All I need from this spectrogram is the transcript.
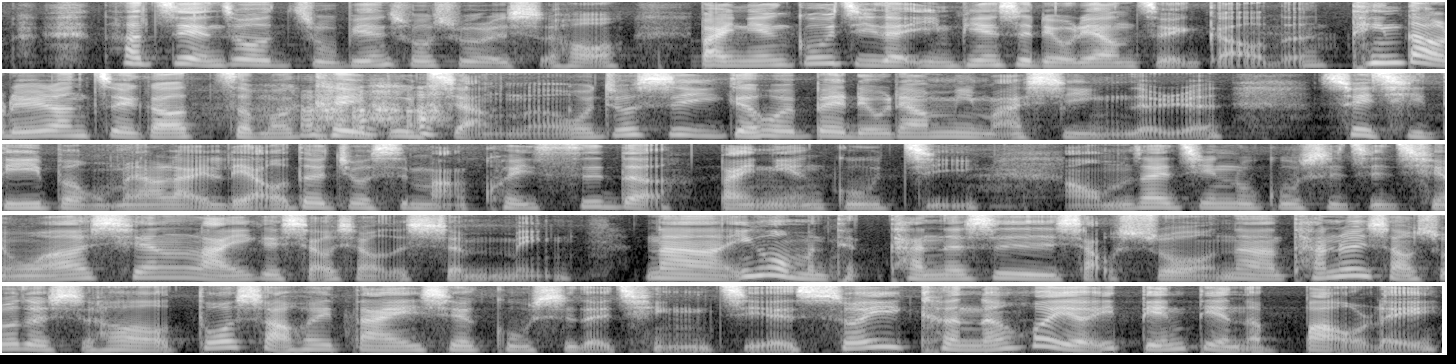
他之前做主编说书的时候，《百年孤寂》的影片是流量最高的。听到流量最高，怎么可以不讲呢？我就是一个会被流量密码吸引的人。所以，其第一本我们要来聊的就是马奎斯的《百年孤寂》。好，我们在进入故事之前，我要先来一个小小的声明。那因为我们谈的是小说，那谈论小说的时候，多少会带一些故事的情节，所以可能会有一点点的爆雷。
